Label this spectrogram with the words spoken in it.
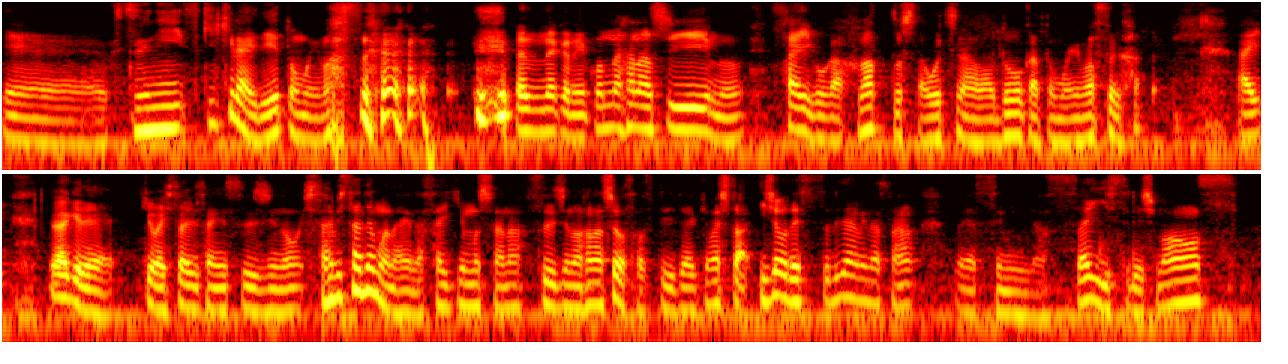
えー、普通に好き嫌いでいいと思います なんかね、こんな話の最後がふわっとしたオチなのはどうかと思いますが はい。というわけで、今日は久々に数字の、久々でもないな、最近もしたな、数字の話をさせていただきました。以上です。それでは皆さん、おやすみなさい。失礼します。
